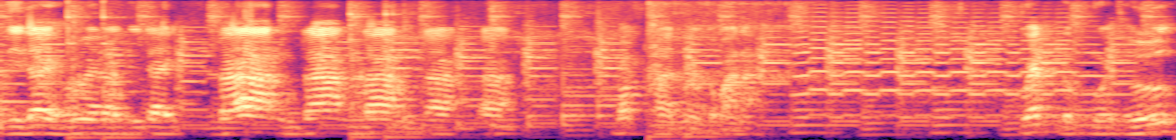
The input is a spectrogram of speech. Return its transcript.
Là gì đây? Hôm nay là gì đây? Ran ran ran ran ran mất thần rồi các bạn ạ. Quét được mọi thứ.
